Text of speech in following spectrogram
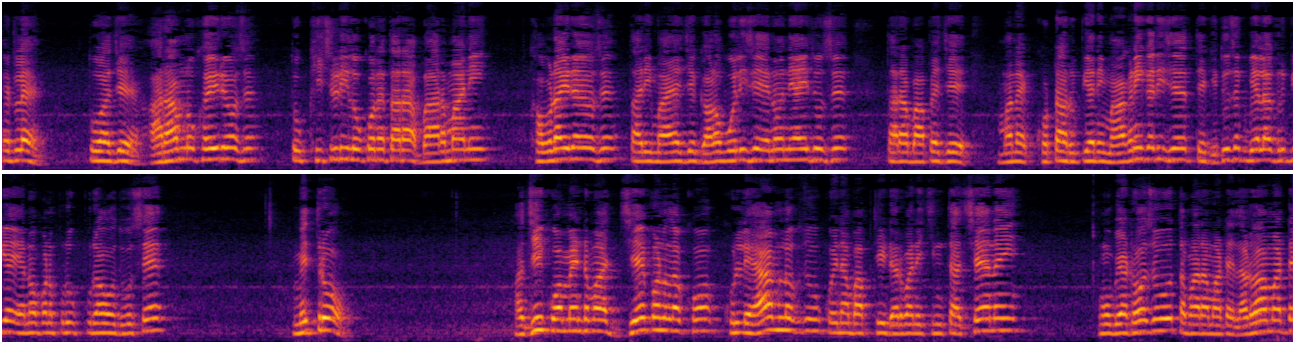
એટલે તું આજે આરામનું ખાઈ રહ્યો છે. તું ખીચડી લોકોને તારા બારમાની ખવડાવી રહ્યો છે. તારી માએ જે ગાળો બોલી છે એનો ન્યાય જોશે. તારા બાપે જે મને ખોટા રૂપિયાની માગણી કરી છે તે કીધું છે કે બે લાખ રૂપિયા એનો પણ પ્રૂફ પુરાવો જોશે. મિત્રો હજી કોમેન્ટમાં જે પણ લખો ખુલ્લેઆમ લખજો, કોઈના બાપથી ડરવાની ચિંતા છે નહીં. હું બેઠો છું તમારા માટે લડવા માટે.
